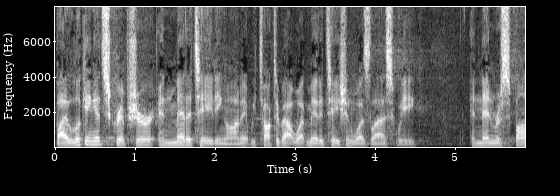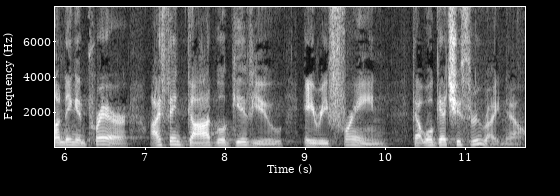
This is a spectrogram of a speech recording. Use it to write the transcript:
By looking at Scripture and meditating on it, we talked about what meditation was last week, and then responding in prayer, I think God will give you a refrain that will get you through right now.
